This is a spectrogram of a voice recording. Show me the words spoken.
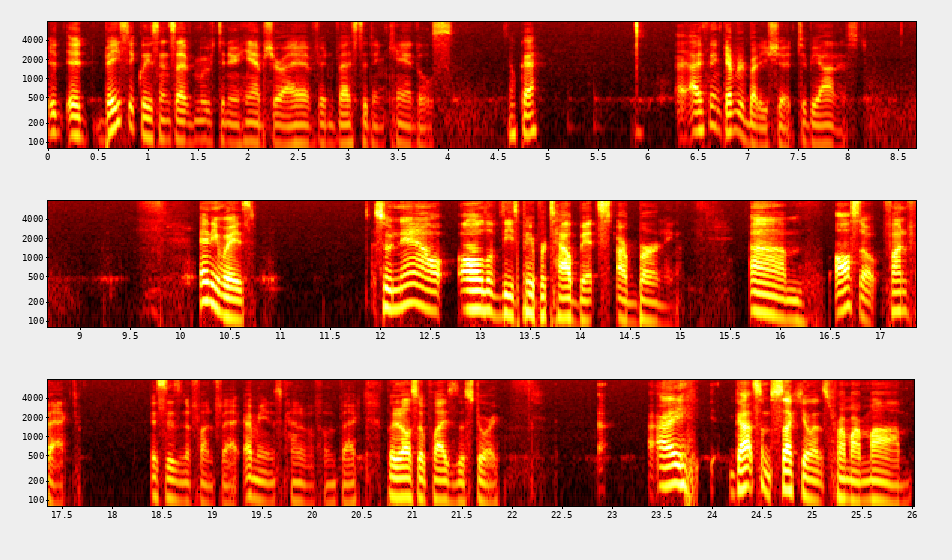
it, it basically since I've moved to New Hampshire I have invested in candles. Okay. I I think everybody should, to be honest. Anyways, so now all of these paper towel bits are burning. Um, also, fun fact. This isn't a fun fact. I mean, it's kind of a fun fact, but it also applies to the story. I got some succulents from our mom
